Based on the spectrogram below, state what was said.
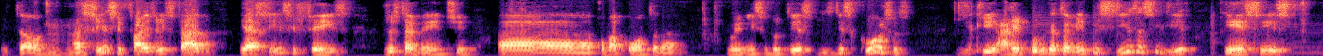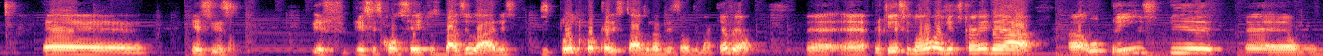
Então, uhum. assim se faz o Estado e assim se fez justamente, a, como aponta na, no início do texto dos discursos, de que a República também precisa seguir esses, é, esses, esses conceitos basilares de todo qualquer Estado na visão de Maquiavel. É, é, porque senão a gente cai na ideia, ah, ah, o príncipe é um,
